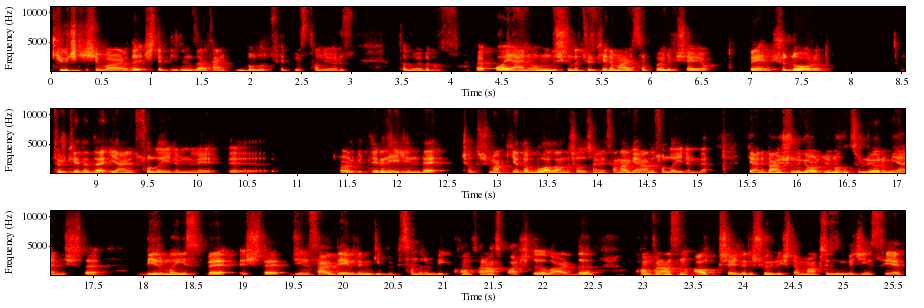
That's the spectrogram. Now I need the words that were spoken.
2-3 kişi vardı. İşte birini zaten Bulut hepimiz tanıyoruz. Tanıyorduk. E, o yani. Onun dışında Türkiye'de maalesef böyle bir şey yok. Ve şu doğru. Türkiye'de de yani sol eğilimli e, örgütlerin elinde çalışmak ya da bu alanda çalışan insanlar genelde sol eğilimli. Yani ben şunu gördüğümü hatırlıyorum yani işte 1 Mayıs ve işte cinsel devrim gibi bir sanırım bir konferans başlığı vardı. Konferansın alt şeyleri şuydu işte Marksizm ve cinsiyet,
